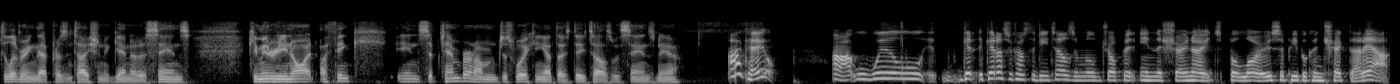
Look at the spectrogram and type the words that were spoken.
delivering that presentation again at a SANS community night, I think, in September, and I'm just working out those details with SANS now. Okay, all right. Well, we'll get get us across the details, and we'll drop it in the show notes below so people can check that out.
